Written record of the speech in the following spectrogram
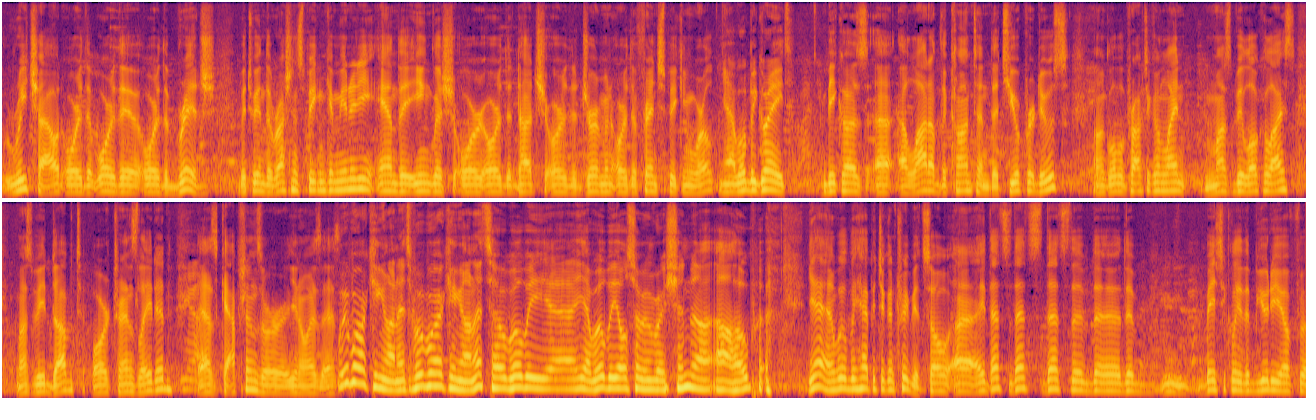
reach out or the or the or the bridge between the Russian speaking community and the English or, or the Dutch or the German or the French speaking world. Yeah, it would be great. Because uh, a lot of the content that you produce on Global PropTech Online must be localized, must be dubbed or translated yeah. as captions or you know as, as, We're working on it. We're working on it. So we'll be uh, yeah we'll be also in Russian. Uh, I hope. yeah, and we'll be happy to contribute. So uh, that's that's that's the, the, the basically the beauty of uh,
